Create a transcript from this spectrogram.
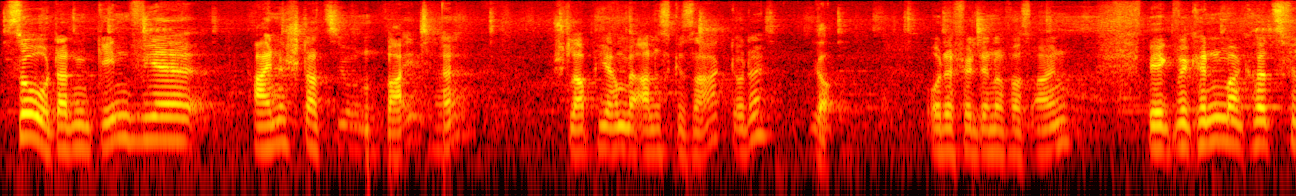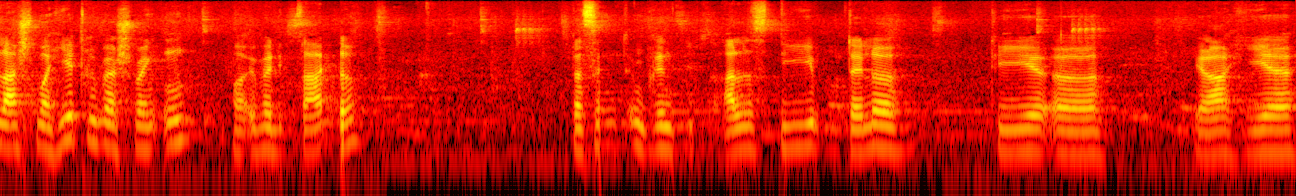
So, dann gehen wir eine Station weiter. Ich glaube, hier haben wir alles gesagt, oder? Ja. Oder fällt dir noch was ein? Wir, wir können mal kurz vielleicht mal hier drüber schwenken, mal über die Seite. Das sind im Prinzip alles die Modelle, die äh, ja, hier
